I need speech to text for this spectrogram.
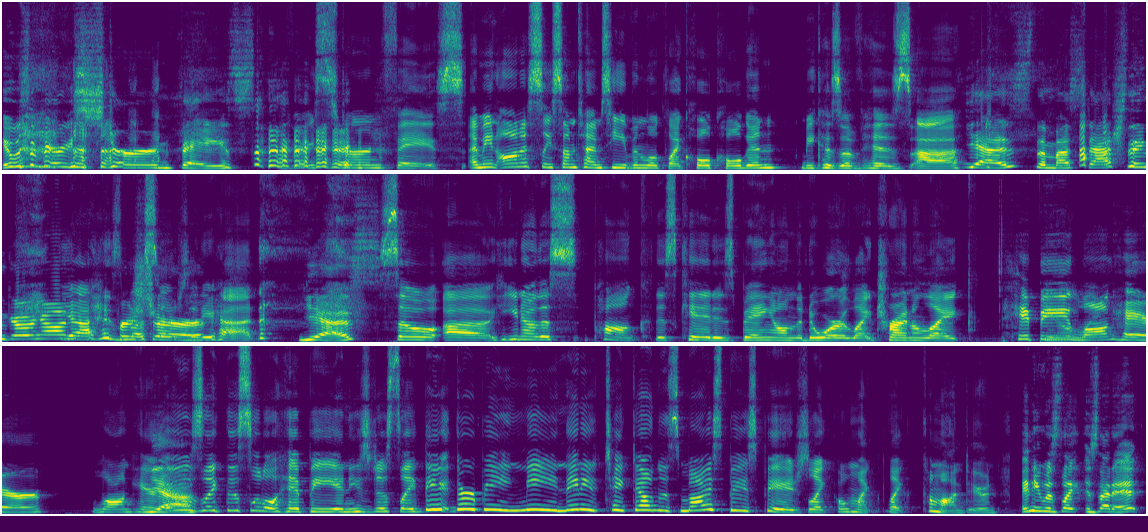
it was a very stern face. very stern face. I mean, honestly, sometimes he even looked like Hulk Hogan because of his uh Yes, the mustache thing going on. Yeah, his for mustache sure. that he had. Yes. So, uh, you know, this punk, this kid is banging on the door like trying to like hippie, you know, long like, hair long hair. Yeah. It was like this little hippie, and he's just like, they, they're being mean. They need to take down this MySpace page. Like, oh my, like, come on, dude. And he was like, is that it?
